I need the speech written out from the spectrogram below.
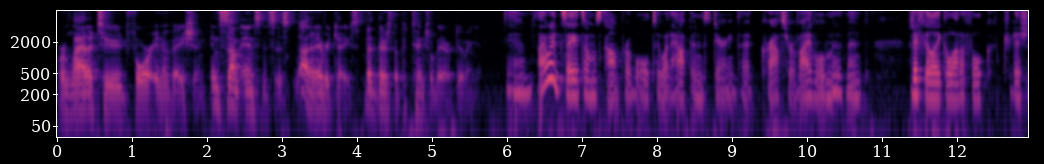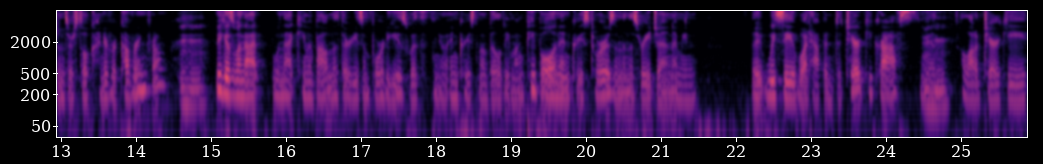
or latitude for innovation in some instances, not in every case, but there's the potential there of doing it. Yeah, I would say it's almost comparable to what happened during the crafts revival movement that I feel like a lot of folk traditions are still kind of recovering from. Mm-hmm. Because when that when that came about in the 30s and 40s, with you know increased mobility among people and increased tourism in this region, I mean, we see what happened to Cherokee crafts. You know, mm-hmm. A lot of Cherokee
